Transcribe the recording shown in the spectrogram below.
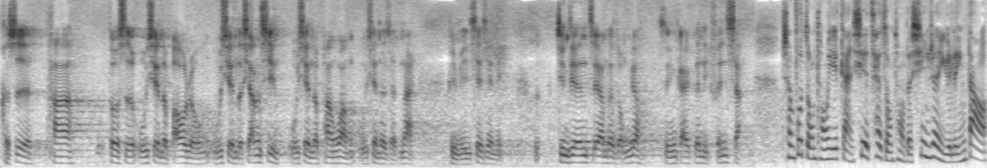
可是他都是无限的包容、无限的相信、无限的盼望、无限的忍耐。品平，谢谢你，今天这样的荣耀是应该跟你分享。陈副总统也感谢蔡总统的信任与领导，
